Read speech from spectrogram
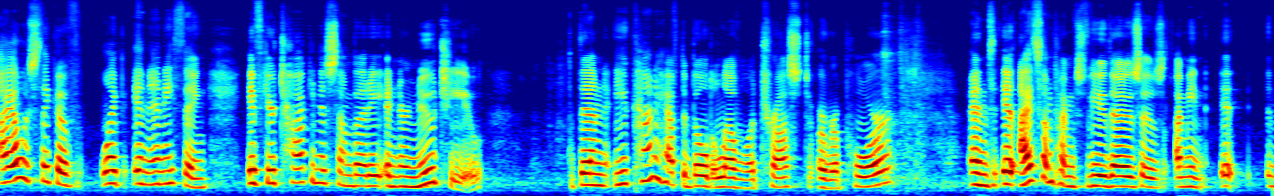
I always think of, like in anything, if you're talking to somebody and they're new to you, then you kind of have to build a level of trust or rapport. And it, I sometimes view those as, I mean, it, it,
